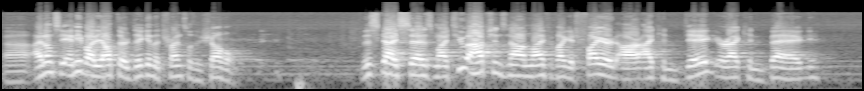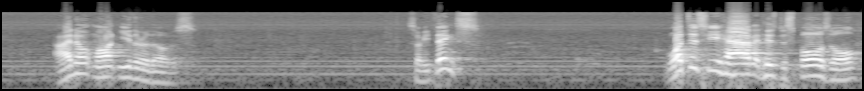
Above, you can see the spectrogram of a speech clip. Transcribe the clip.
Uh, I don't see anybody out there digging the trench with a shovel. This guy says, My two options now in life if I get fired are I can dig or I can beg. I don't want either of those. So he thinks. What does he have at his disposal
